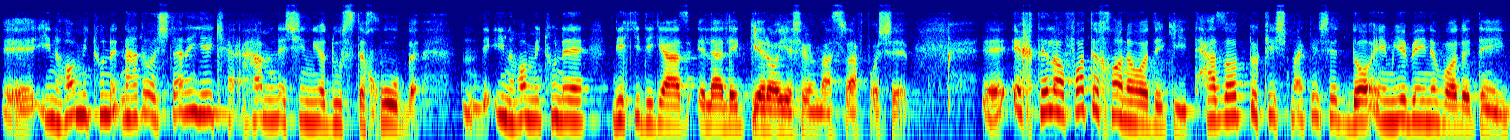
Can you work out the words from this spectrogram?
اینها می‌تونه نداشتن یک همنشین یا دوست خوب اینها می‌تونه یکی دیگه از علل گرایش به مصرف باشه. اختلافات خانوادگی تضاد و کشمکش دائمی بین والدین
